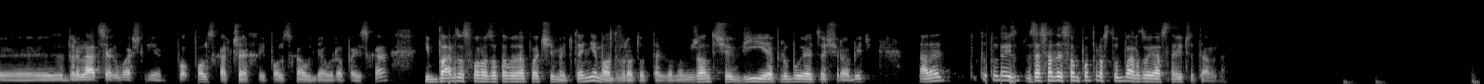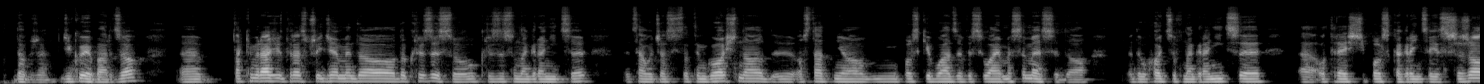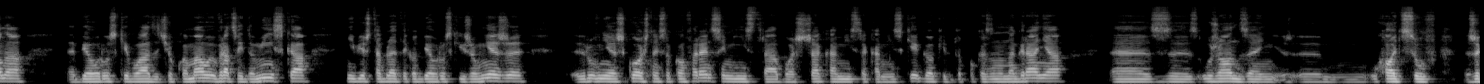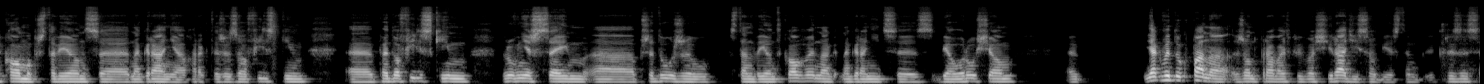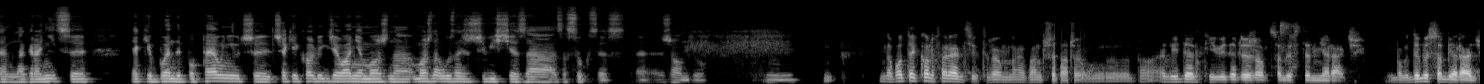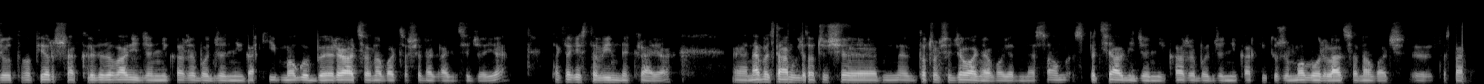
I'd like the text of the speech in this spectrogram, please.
w relacjach właśnie Polska-Czechy i Polska-Unia Europejska i bardzo sporo za to zapłacimy. Tutaj nie ma odwrotu od tego. No, rząd się wije, próbuje coś robić, ale tutaj zasady są po prostu bardzo jasne i czytelne. Dobrze, dziękuję bardzo. E, w takim razie teraz przejdziemy do, do kryzysu, kryzysu na granicy. Cały czas jest o tym głośno. E, ostatnio mm, polskie władze wysyłają SMS-y do, do uchodźców na granicy e, o treści polska granica jest szerzona, białoruskie władze cię okłamały, wracaj do Mińska, nie bierz tabletek od białoruskich żołnierzy. Również głośno jest o konferencji ministra Błaszczaka, ministra Kamińskiego, kiedy to pokazano nagrania z, z, urządzeń uchodźców, rzekomo przedstawiające nagrania o charakterze zoofilskim, e, pedofilskim. Również Sejm e, przedłużył stan wyjątkowy na, na granicy z Białorusią. Jak według Pana rząd Prawa i Sprawiedliwości radzi sobie z tym kryzysem na granicy? Jakie błędy popełnił? Czy, czy jakiekolwiek działania można, można uznać rzeczywiście za, za sukces rządu? No po tej konferencji, którą Pan przytoczył, no ewidentnie widać, że rząd sobie z tym nie radzi. Bo gdyby sobie radził, to po pierwsze akredytowani dziennikarze bądź dziennikarki mogłyby relacjonować, co się na granicy dzieje, tak jak jest to w innych krajach. E, nawet tam, gdzie toczy się, toczą się działania wojenne, są specjalni dziennikarze bądź dziennikarki, którzy mogą relacjonować e, te sprawy.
